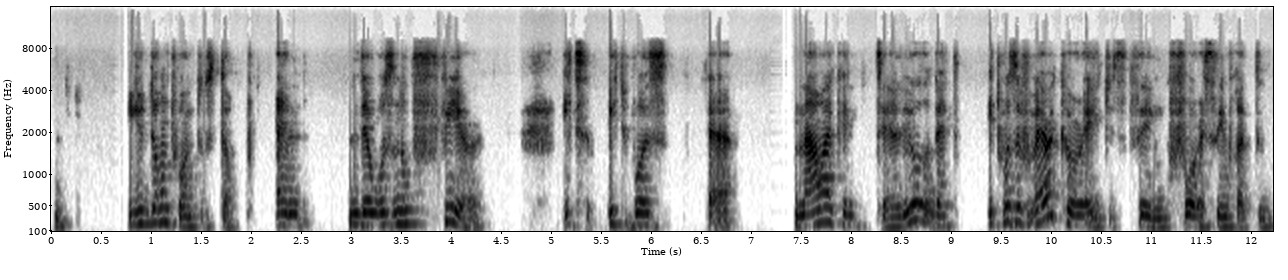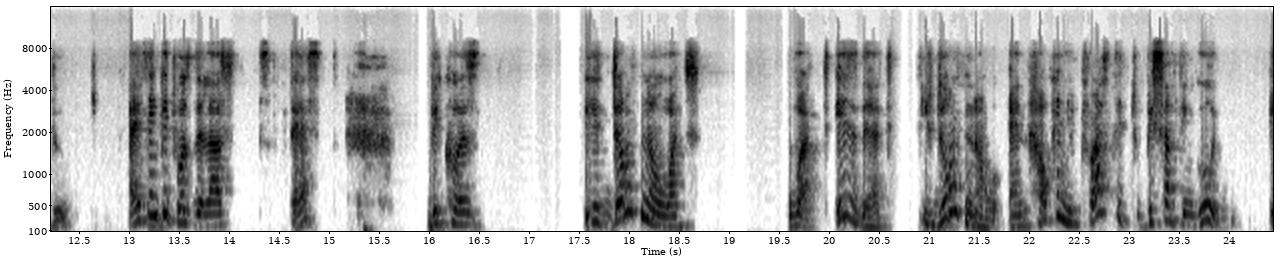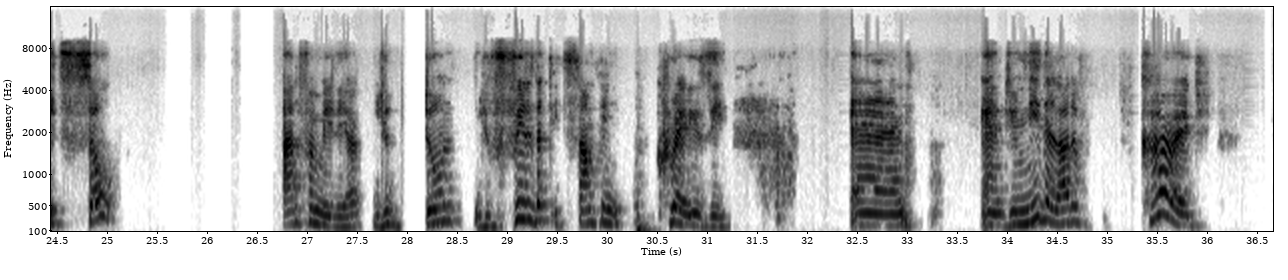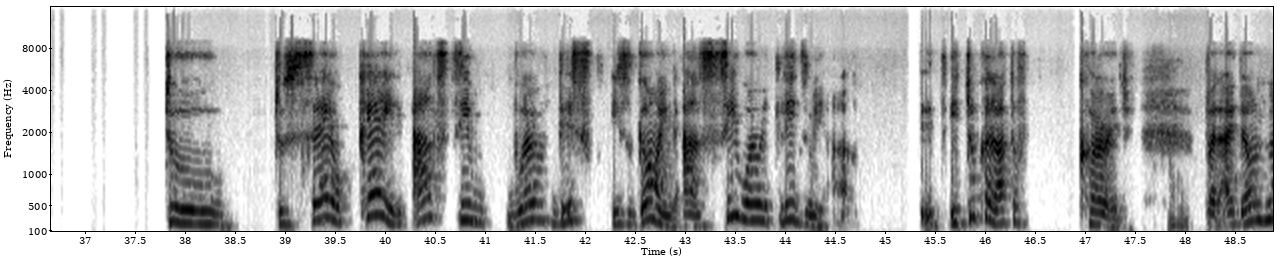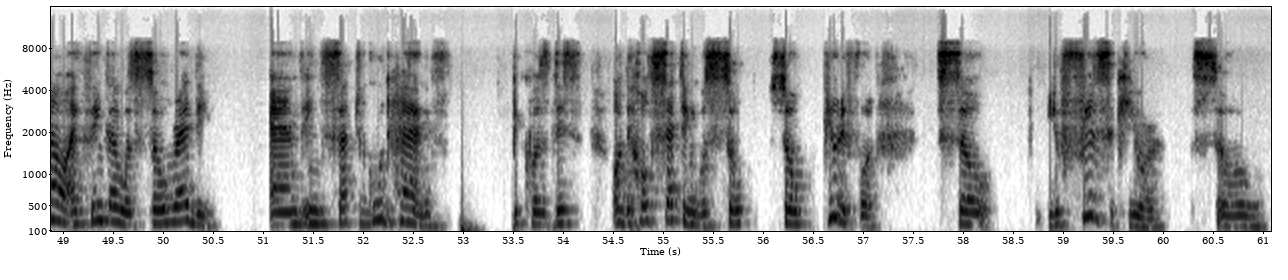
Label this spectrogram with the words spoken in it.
you don't want to stop. And there was no fear. It it was uh, now I can tell you that it was a very courageous thing for Simcha to do. I think it was the last test because you don't know what what is that. You don't know, and how can you trust it to be something good? It's so unfamiliar. You don't. You feel that it's something crazy, and and you need a lot of courage to to say, okay, I'll see where this is going. I'll see where it leads me. Uh, it, it took a lot of courage, mm-hmm. but I don't know. I think I was so ready and in such good hands because this, or oh, the whole setting was so, so beautiful. So you feel secure. So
